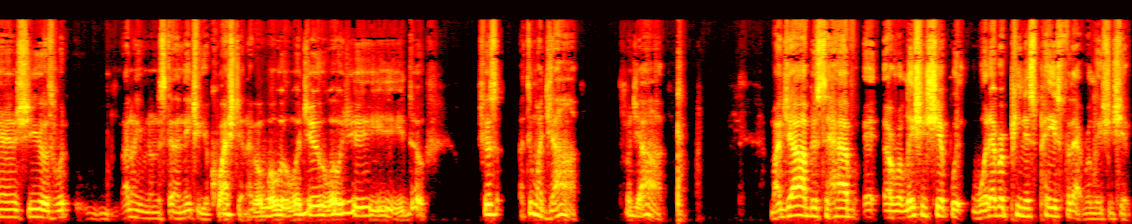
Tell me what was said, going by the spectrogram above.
and she goes, "What? I don't even understand the nature of your question." I go, "What, would you? What would you, you do?" She goes, "I do my job. It's my job. My job is to have a, relationship with whatever penis pays for that relationship.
